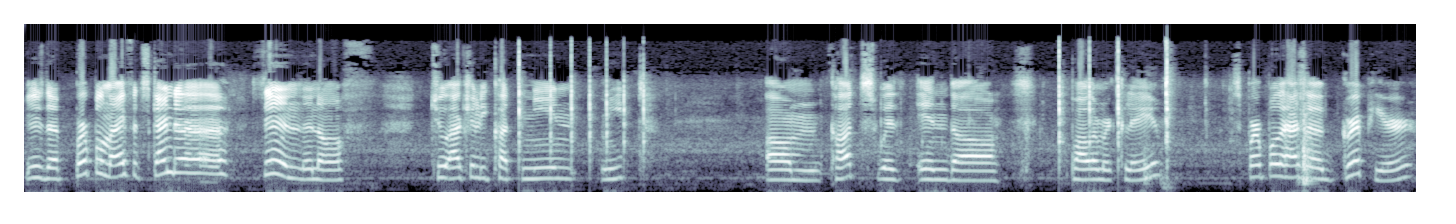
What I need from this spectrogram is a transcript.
Here's the purple knife. It's kinda thin enough to actually cut neat, neat um, cuts within the polymer clay. It's purple. It has a grip here,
